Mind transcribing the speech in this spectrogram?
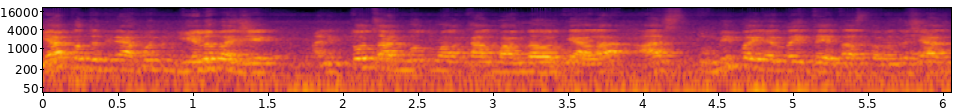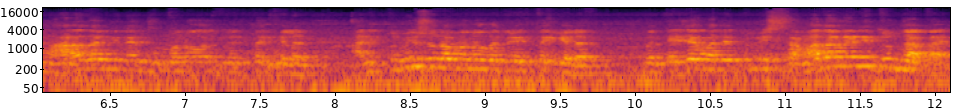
या पद्धतीने आपण गेलं पाहिजे. आणि तोच अनुभव तुम्हाला काल बांधावरती आला. आज तुम्ही पहिल्यांदा इथे येत असताना जसे आज महाराजांनी त्यांचं मनोगत व्यक्त केलं आणि तुम्ही सुद्धा मनोगत व्यक्त केलं पण त्याच्यामध्ये तुम्ही समाधानाने इथून जाताय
